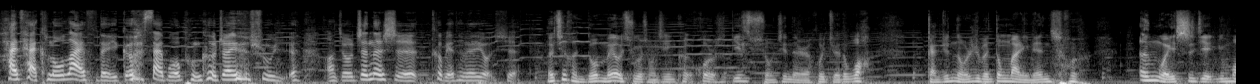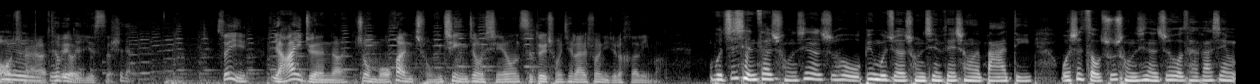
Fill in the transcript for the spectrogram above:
high tech low life 的一个赛博朋克专业术语啊，就真的是特别特别有趣。而且很多没有去过重庆，可或者是第一次去重庆的人会觉得哇，感觉那种日本动漫里面那种 N 维世界又冒出来了，特别有意思。是的，所以杨阿姨觉得呢，这种魔幻重庆这种形容词对重庆来说，你觉得合理吗？我之前在重庆的时候，我并不觉得重庆非常的巴低，我是走出重庆了之后才发现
